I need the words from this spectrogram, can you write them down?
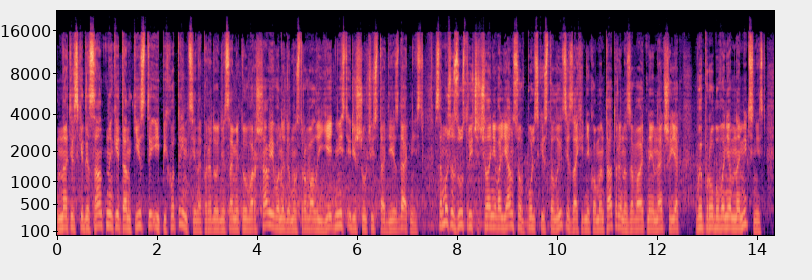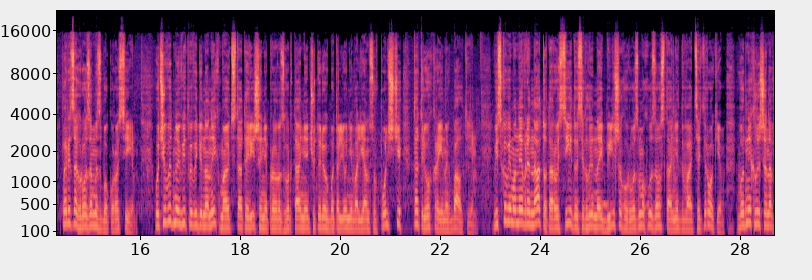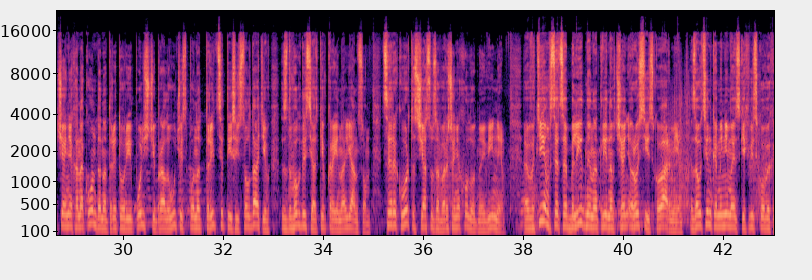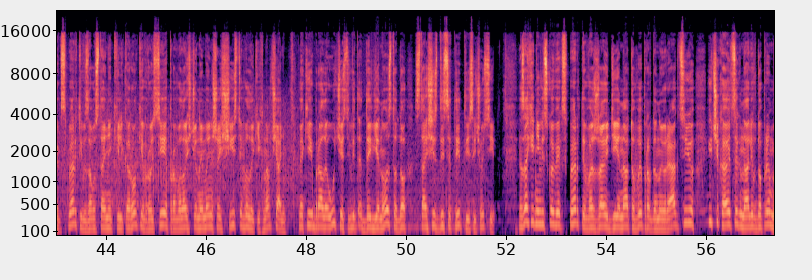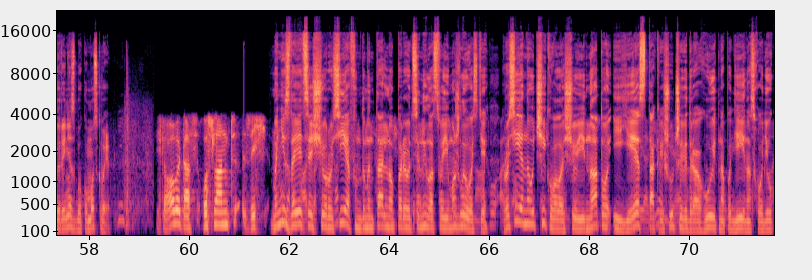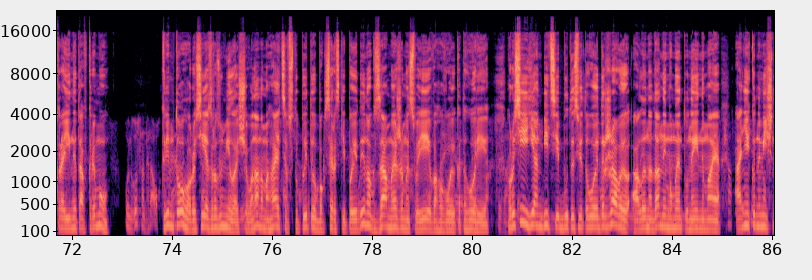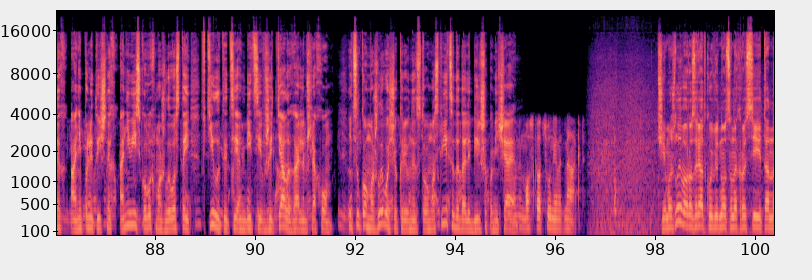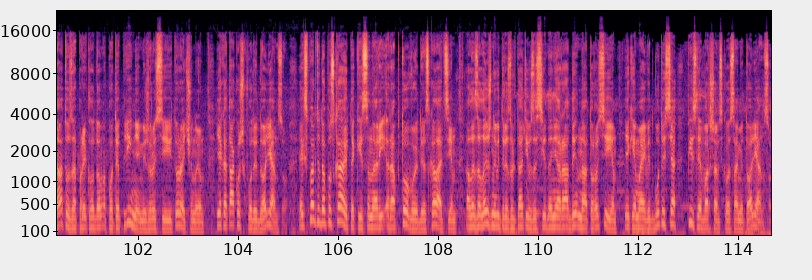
Натівські десантники, танкісти і піхотинці напередодні саміту у Варшаві вони демонстрували єдність, рішучість та дієздатність. Саму ж зустріч членів альянсу в польській столиці західні коментатори називають не інакше як випробуванням на міцність перед загрозами з боку Росії. Очевидною відповіддю на них мають стати рішення про розгортання чотирьох батальйонів альянсу в Польщі та трьох країнах Балтії. Військові маневри НАТО та Росії досягли найбільшого розмаху за останні 20 років. В одних лише навчаннях Анаконда на території Польщі брали участь понад 30 тисяч солдатів з двох десятків країн альянсу. Це рекорд з часу завершення холодної війни. Втім, все це блідне на тлі навчань російської армії. За оцінками німецьких військових експертів, за останні кілька років Росія провела щонайменше шість великих навчань, в яких брали участь від 90 до 160 тисяч осіб. Західні військові експерти вважають дії НАТО виправданою реакцією і чекають сигналів до примирення з боку Москви. Мені здається, що Росія фундаментально переоцінила свої можливості. Росія не очікувала, що і НАТО, і ЄС так рішуче відреагують на події на сході України та в Криму. Крім того, Росія зрозуміла, що вона намагається вступити у боксерський поєдинок за межами своєї вагової категорії. У Росії є амбіції бути світовою державою, але на даний момент у неї немає ані економічних, ані політичних, ані військових можливостей втілити ці амбіції в життя легальним шляхом. І цілком можливо, що керівництво в Москві це дедалі більше помічає. Чи можлива розрядка у відносинах Росії та НАТО за прикладом потепління між Росією і Туреччиною, яка також входить до альянсу? Експерти допускають такий сценарій раптової деескалації, але залежно від результатів засідання Ради НАТО Росії, яке має відбутися після Варшавського саміту альянсу.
